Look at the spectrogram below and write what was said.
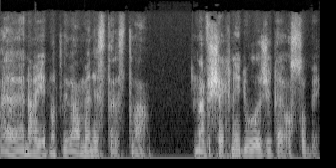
eh, na jednotlivá ministerstva, na všechny důležité osoby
